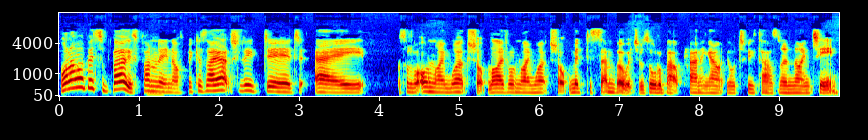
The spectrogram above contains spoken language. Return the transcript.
Well, I'm a bit of both, funnily enough, because I actually did a sort of online workshop, live online workshop mid December, which was all about planning out your 2019.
